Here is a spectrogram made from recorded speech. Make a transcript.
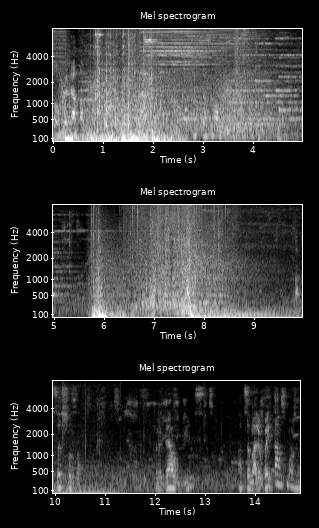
Ну що, там проблема. Знову. А це що за 3D вбійств? А це на любий танк можна?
